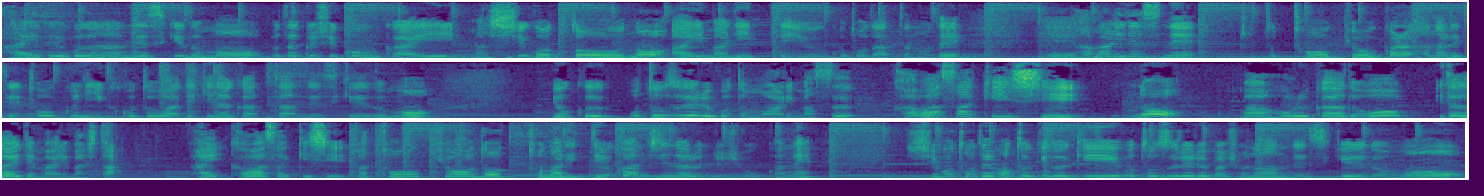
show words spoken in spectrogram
はい、ということなんですけども、私今回、まあ、仕事の合間にっていうことだったので、えー、あまりですね、ちょっと東京から離れて遠くに行くことはできなかったんですけれども、よく訪れることもあります、川崎市のマンホールカードをいただいてまいりました。はい、川崎市、まあ、東京の隣っていう感じになるんでしょうかね。仕事でも時々訪れる場所なんですけれども、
